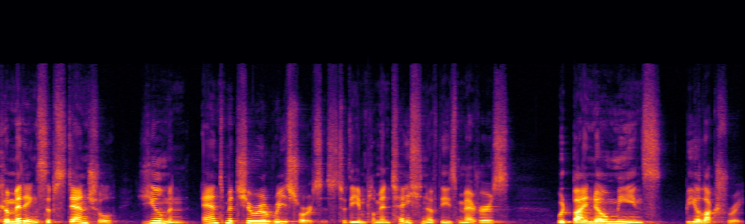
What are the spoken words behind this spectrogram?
Committing substantial human and material resources to the implementation of these measures would by no means be a luxury,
